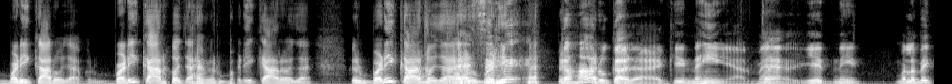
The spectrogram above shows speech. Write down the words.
बड़ी कार हो जाए फिर बड़ी कार हो जाए फिर बड़ी कार हो जाए फिर बड़ी कार हो जाए ऐसे बड़ी कहाँ रुका जाए कि नहीं यार मैं ये नहीं मतलब एक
